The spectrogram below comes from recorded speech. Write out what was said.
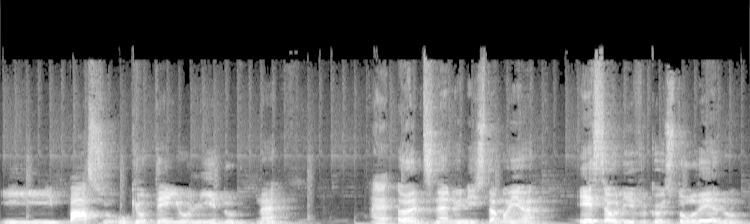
e passo o que eu tenho lido, né? É, antes, né, no início da manhã. Esse é o livro que eu estou lendo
